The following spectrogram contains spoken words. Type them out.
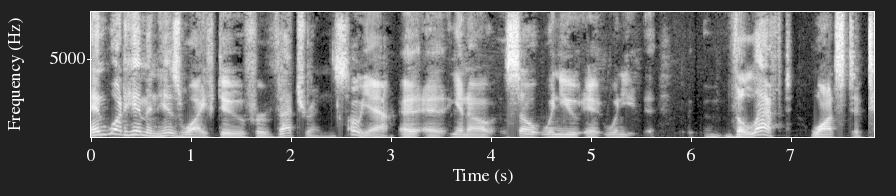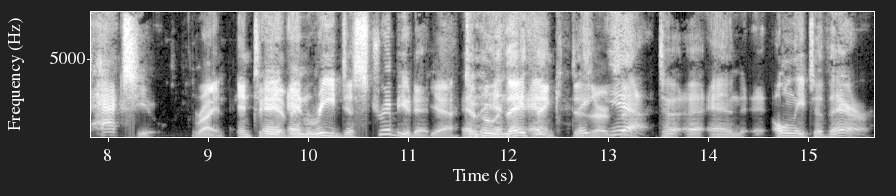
and what him and his wife do for veterans. oh yeah. Uh, uh, you know, so when you uh, when you the left wants to tax you Right. And, giving. and redistribute it yeah. To and- who and they the- and think deserves yeah, it. to uh, and only to their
